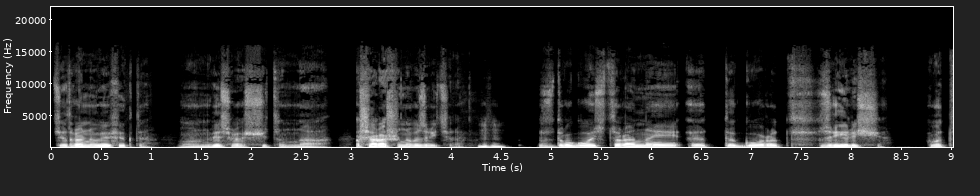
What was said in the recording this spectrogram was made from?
театрального эффекта. Он весь рассчитан на ошарашенного зрителя. Угу. С другой стороны, это город зрелища. Вот,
